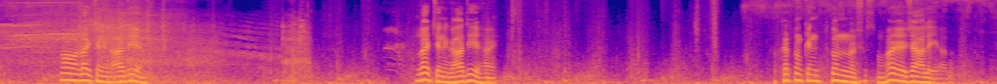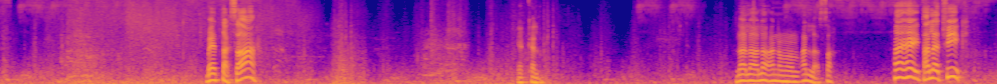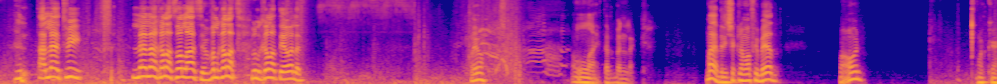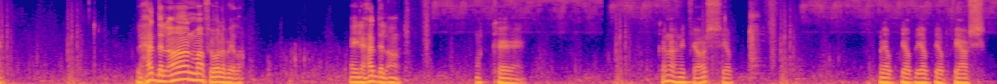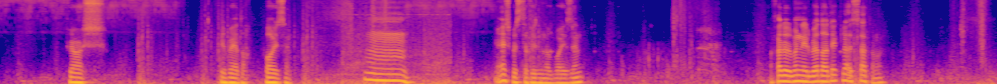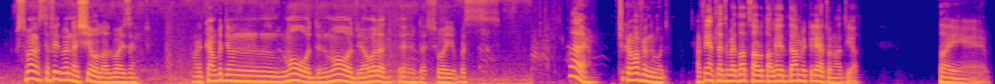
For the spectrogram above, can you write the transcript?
آه lightning عادية. lightning عادية هاي. فكرت ممكن تكون شو اسمه هاي جا علي هذا. بيتك صح؟ يا كلب. لا لا لا أنا معلق صح. هاي هاي تعلقت فيك. تعلقت فيك. لا لا خلاص والله آسف. بالغلط بالغلط يا ولد. أيوه. الله يتبن لك. ما أدري شكله ما في بيض. معقول؟ أوكي. لحد الآن ما في ولا بيضة. أي لحد الآن. okay. كان هنيك في عش yep. yep yep yep yep في عش في عش في بيضة. poison مم. إيش بستفيد من ال poison اخذوا مني البيضة هذيك؟ لا لساتها بس ما أستفيد منها شي والله ال poison أنا كان بدي من ال mod ال mod يا ولد. اهدى شوي بس. إيه شكرا ما في من ال mod. حرفيا ثلاث بيضات صاروا طالعين قدامي كلياتهم عاديات. طيب.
